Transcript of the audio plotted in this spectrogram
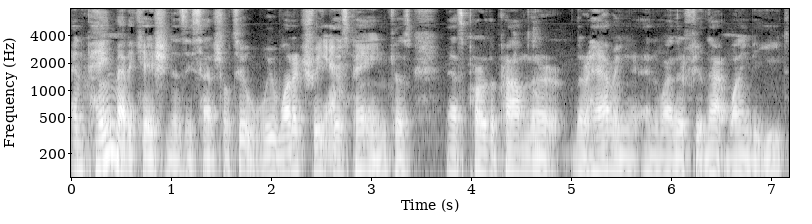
And pain medication is essential too. We want to treat Yeah. this pain because that's part of the problem they're they're having and why they're feel, not wanting to eat.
